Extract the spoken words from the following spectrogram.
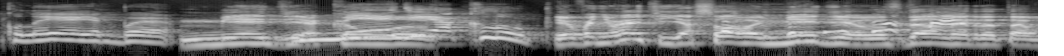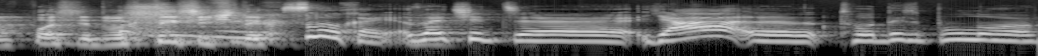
коли я якби медіаклуб. И вы понимаете, я слово медиа узнал, наверное, там после 2000-х. Слухай, значить, е, я е, то десь було,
